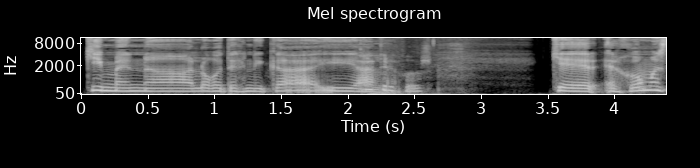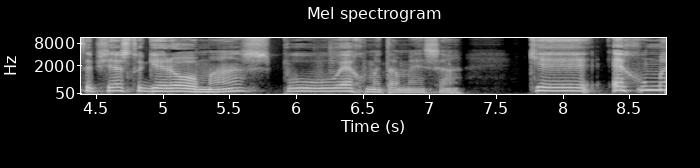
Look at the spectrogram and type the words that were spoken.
κείμενα, λογοτεχνικά ή άλλα. Ακριβώς. Και ερχόμαστε πια στον καιρό μας που έχουμε τα μέσα. Και έχουμε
